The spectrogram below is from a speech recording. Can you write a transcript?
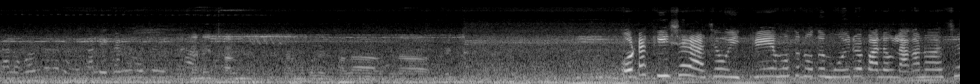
চাল ওখান থেকে তাহলে এখানে হচ্ছে থার্মোকলের থালা ওটা কিসের আছে? ওই ট্রে মতো নতুন ময়ূর পালক লাগানো আছে?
